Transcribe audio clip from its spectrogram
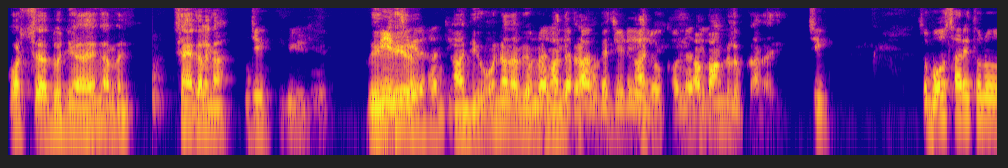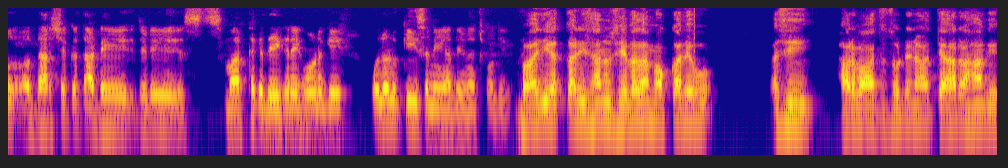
ਕੁਰਸ ਦੂਜੀਆਂ ਹੈਗੀਆਂ ਮ- ਸਾਈਕਲੀਆਂ। ਜੀ। ਵੀਲਚੇਅਰ। ਹਾਂਜੀ। ਹਾਂਜੀ ਉਹਨਾਂ ਦਾ ਵੀ ਪ੍ਰਬੰਧ ਦੇ ਕਰਾਵਾਂਗੇ। ਜਿਹੜੇ ਹਾਂਜੀ। ਲੋਕ ਉਹਨਾਂ ਦੇ ਅਪੰਗ ਲੋਕਾਂ ਦਾ ਜੀ। ਜੀ। ਸੋ ਬਹੁਤ ਸਾਰੇ ਤੁਹਾਨੂੰ ਦਰਸ਼ਕ ਤੁਹਾਡੇ ਜਿਹੜੇ ਸਮਰਥਕ ਦੇਖ ਰਹੇ ਹੋਣਗੇ ਉਹਨਾਂ ਨੂੰ ਕੀ ਸੁਨੇਹਾ ਦੇਣਾ ਚਾਹੁੰਦੇ? ਬਾਜੀ ਇੱਕ ਵਾਰੀ ਸਾਨੂੰ ਸੇਵਾ ਦਾ ਮੌਕਾ ਦਿਓ। ਅਸੀਂ ਹਰ ਵਾਰ ਤੁਹਾਡੇ ਨਾਲ ਤਿਆਰ ਰਹਾਂਗੇ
